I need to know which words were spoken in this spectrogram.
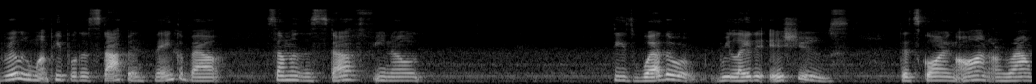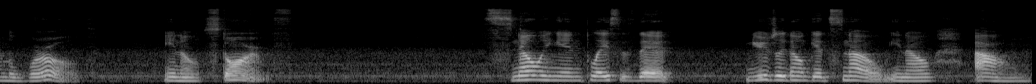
really want people to stop and think about some of the stuff, you know, these weather related issues that's going on around the world. You know, storms, snowing in places that usually don't get snow, you know, um,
